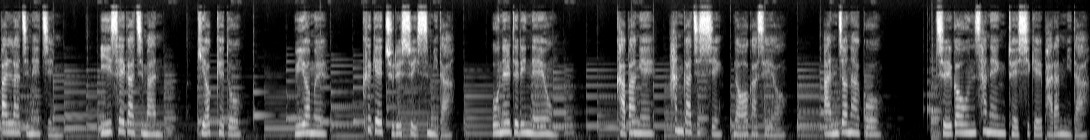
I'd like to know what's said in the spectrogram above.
빨라진 해짐. 이 세 가지만 기억해도 위험을 크게 줄일 수 있습니다. 오늘 드린 내용 가방에 한 가지씩 넣어 가세요. 안전하고 즐거운 산행 되시길 바랍니다.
